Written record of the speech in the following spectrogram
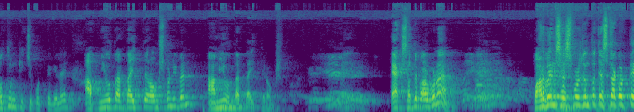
নতুন কিছু করতে গেলে, আপনিও তার দায়িত্বের অংশ নেবেন, আমিও তার দায়িত্বের অংশ। একসাথে পারব না? পারবেন শেষ পর্যন্ত চেষ্টা করতে?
